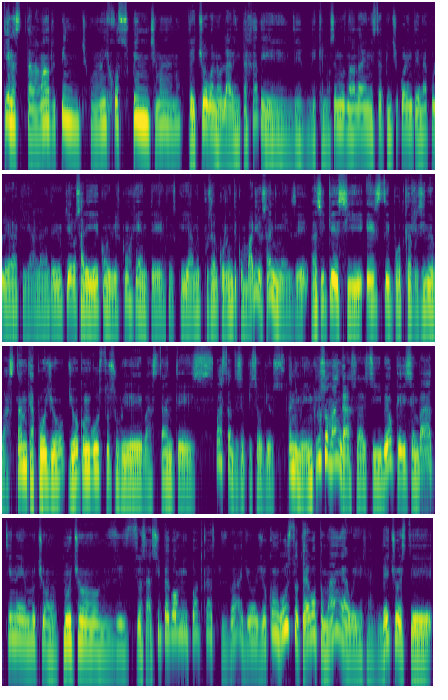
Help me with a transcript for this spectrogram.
Tiene hasta la madre, pinche coronavirus, pinche madre, ¿no? De hecho, bueno, la ventaja de, de, que no hacemos nada en esta pinche cuarentena culera, que ya la neta yo quiero salir, convivir con gente, pues es que ya me puse al corriente con varios animes, ¿eh? Así que si este podcast recibe bastante apoyo, yo con gusto subiré bastantes, bastantes episodios anime, incluso mangas. O sea, si veo que dicen, va, tiene mucho, mucho, o sea, si pegó mi podcast, pues va, yo, yo con gusto te hago tu manga, güey. O sea, de hecho, este,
